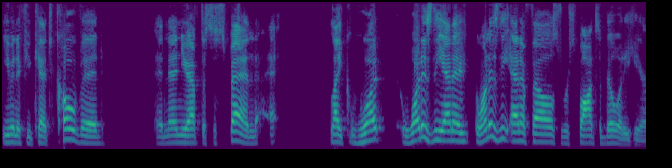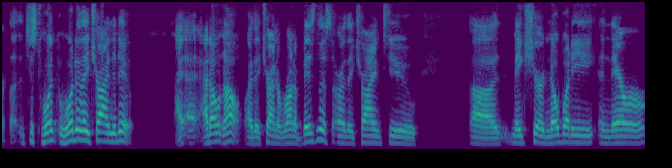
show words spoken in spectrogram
even if you catch COVID, and then you have to suspend. eh, Like what? What is the N- what is the NFL's responsibility here? Uh, Just what what are they trying to do? I, I, don't know. Are they trying to run a business? Or are they trying to uh, make sure nobody in their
